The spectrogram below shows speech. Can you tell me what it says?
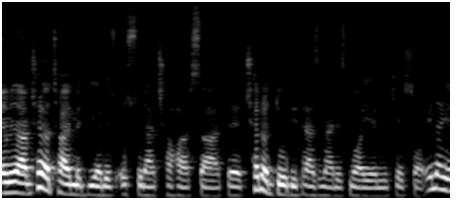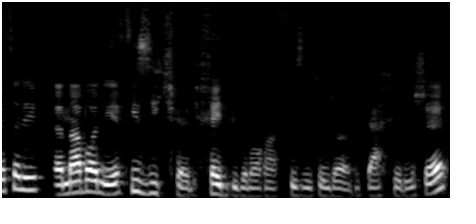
نمی‌دونم چرا time دیالیز اصولا چهار ساعته؟ چرا دو لیتر از مریض مایع می‌کشن؟ اینا یه سری مبانی فیزیک خیلی دیگه واقعا فیزیک اینجا دخیل میشه.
